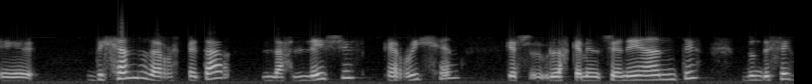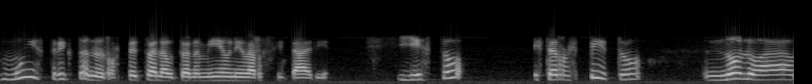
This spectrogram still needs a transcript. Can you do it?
eh, dejando de respetar las leyes que rigen, que las que mencioné antes, donde se es muy estricto en el respeto a la autonomía universitaria. Y esto, este respeto, no lo ha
